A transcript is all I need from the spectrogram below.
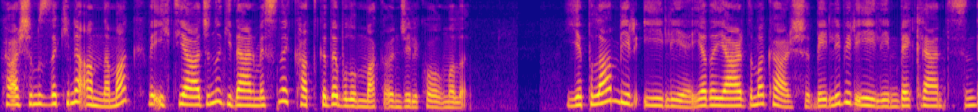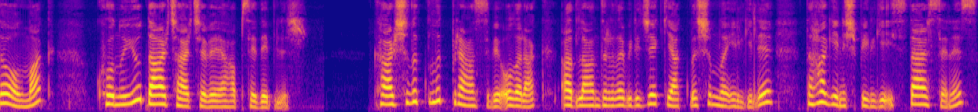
karşımızdakini anlamak ve ihtiyacını gidermesine katkıda bulunmak öncelik olmalı. Yapılan bir iyiliğe ya da yardıma karşı belli bir iyiliğin beklentisinde olmak konuyu dar çerçeveye hapsedebilir. Karşılıklılık prensibi olarak adlandırılabilecek yaklaşımla ilgili daha geniş bilgi isterseniz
